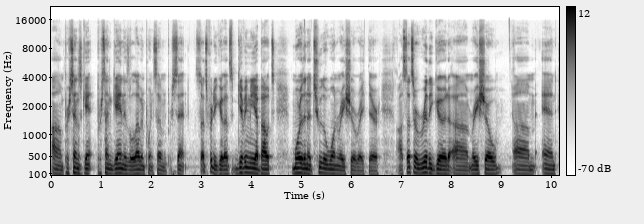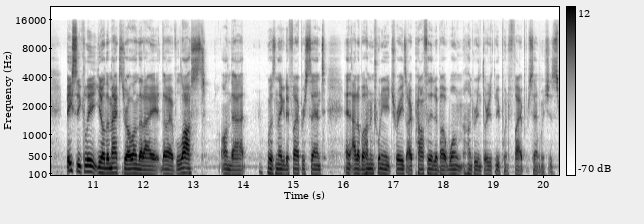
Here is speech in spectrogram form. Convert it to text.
um, percent gain, percent gain is 11.7%. So that's pretty good. That's giving me about more than a 2 to 1 ratio right there. Uh, so that's a really good um, ratio. Um, and basically, you know, the max drawdown that I that I've lost on that was negative 5%, and out of 128 trades, I profited about 133.5%, which is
